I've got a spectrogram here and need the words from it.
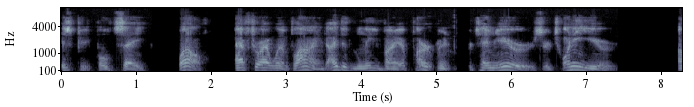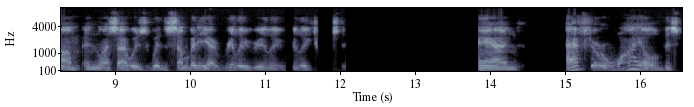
is people say, well, after I went blind, I didn't leave my apartment for 10 years or 20 years, um, unless I was with somebody I really, really, really trusted. And after a while, this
